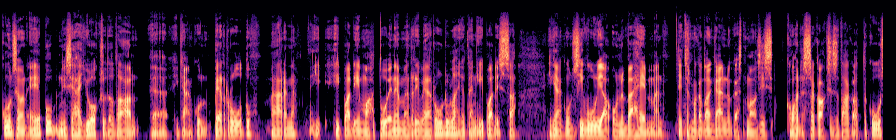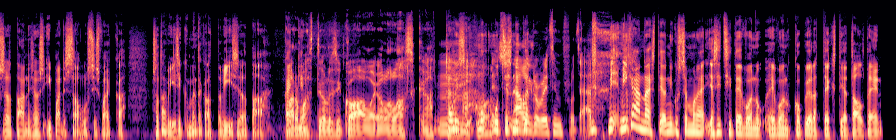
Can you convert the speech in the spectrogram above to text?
kun se on EPUB, niin sehän juoksutetaan ikään kuin per ruutu määränä. iPadiin mahtuu enemmän rivejä ruudulla, joten iPadissa ikään kuin sivuja on vähemmän. Sitten jos mä katsoin kännykästä, mä oon siis kohdassa 200 kautta 600, niin se olisi iPadissa ollut siis vaikka 150 kautta 500. Kaikki. Varmasti olisi kaava, jolla laskea. Mm. Olisi, mu- mut siis niinku, algorithm for that. Mikään näistä ei ole niinku semmoinen, ja sitten siitä ei voinut, ei voinut kopioida tekstiä talteen.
